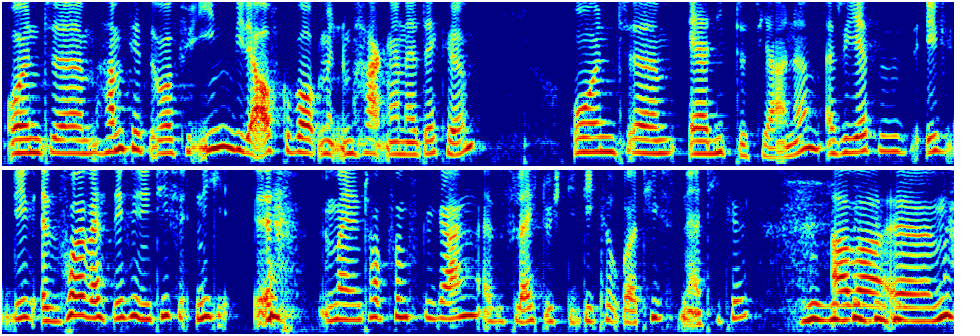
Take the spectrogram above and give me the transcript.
Und ähm, haben es jetzt aber für ihn wieder aufgebaut mit einem Haken an der Decke. Und ähm, er liebt es ja, ne? Also jetzt ist es, also vorher wäre es definitiv nicht äh, in meine Top 5 gegangen, also vielleicht durch die dekorativsten Artikel. Aber ähm,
